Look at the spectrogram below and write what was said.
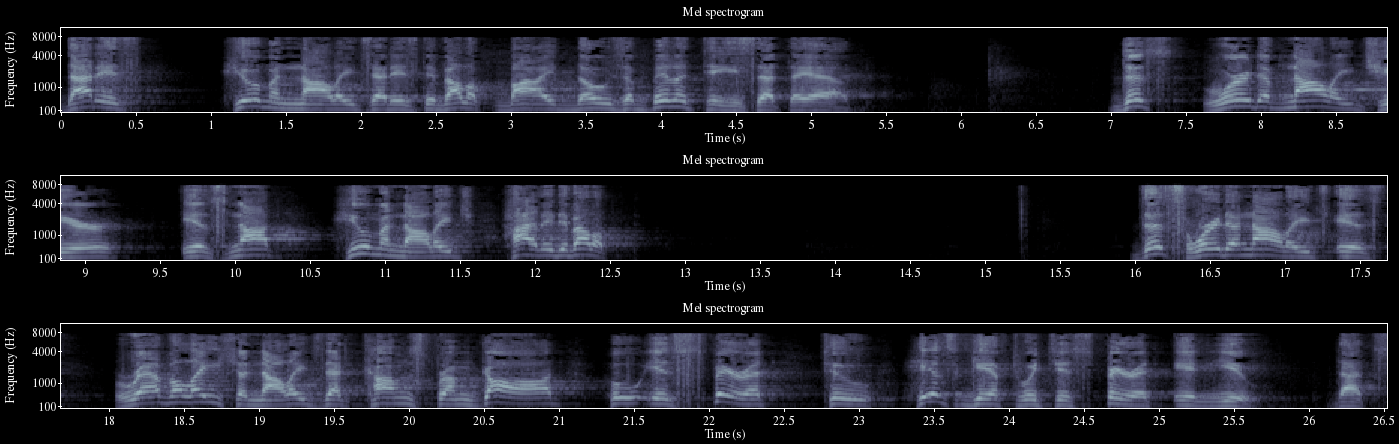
That is human knowledge that is developed by those abilities that they have. This word of knowledge here is not human knowledge highly developed. This word of knowledge is revelation knowledge that comes from God who is spirit to his gift which is spirit in you. That's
